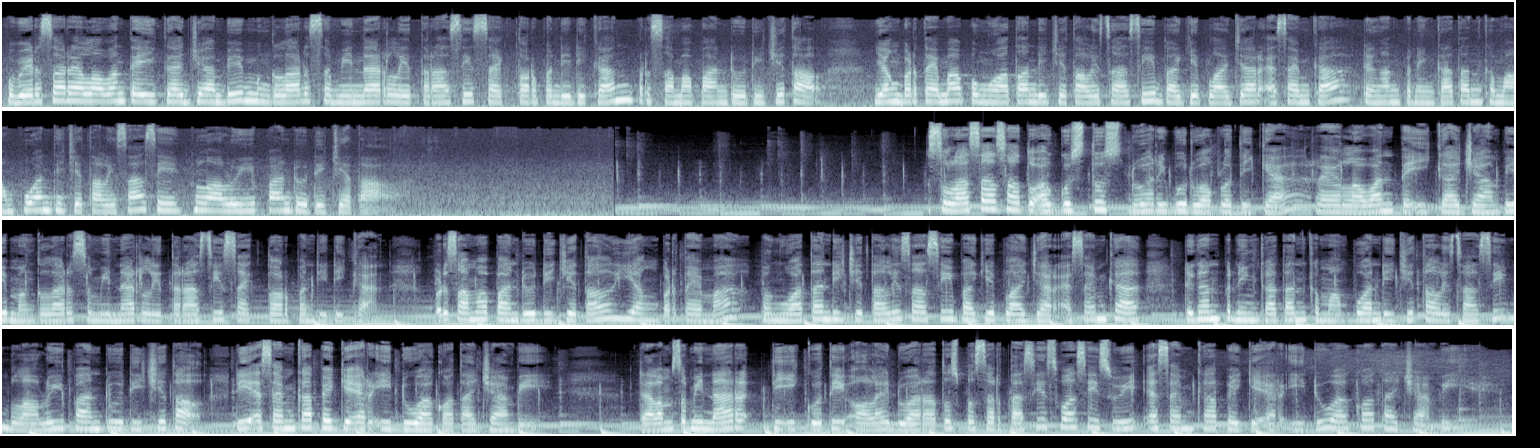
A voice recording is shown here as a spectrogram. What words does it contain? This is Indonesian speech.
Pemirsa relawan TIK Jambi menggelar seminar literasi sektor pendidikan bersama Pandu Digital yang bertema penguatan digitalisasi bagi pelajar SMK dengan peningkatan kemampuan digitalisasi melalui Pandu Digital. Selasa 1 Agustus 2023, relawan TIK Jambi menggelar seminar literasi sektor pendidikan bersama Pandu Digital yang bertema penguatan digitalisasi bagi pelajar SMK dengan peningkatan kemampuan digitalisasi melalui Pandu Digital di SMK PGRI 2 Kota Jambi. Dalam seminar diikuti oleh 200 peserta siswa-siswi SMK PGRI 2 Kota Jambi.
